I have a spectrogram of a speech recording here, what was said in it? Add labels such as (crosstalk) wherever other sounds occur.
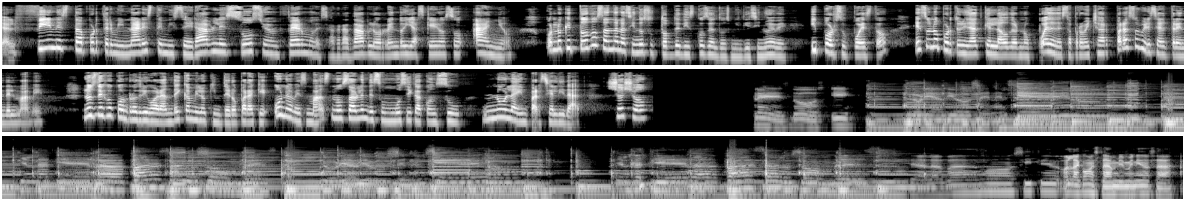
que al fin está por terminar este miserable, sucio, enfermo, desagradable, horrendo y asqueroso año, por lo que todos andan haciendo su top de discos del 2019. Y por supuesto, es una oportunidad que Lauder no puede desaprovechar para subirse al tren del mame. Los dejo con Rodrigo Aranda y Camilo Quintero para que una vez más nos hablen de su música con su nula imparcialidad. Yo, yo. 3, 2 y... Gloria Hola, ¿cómo están? Bienvenidos a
